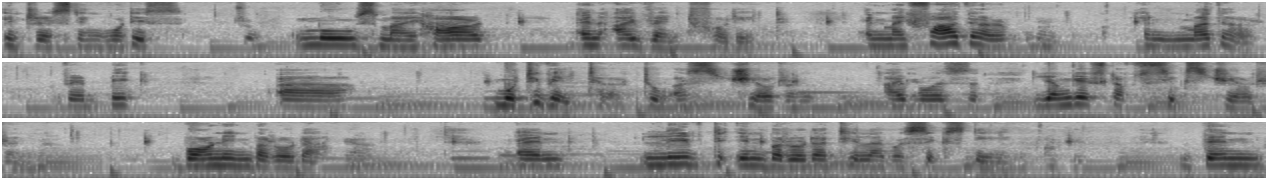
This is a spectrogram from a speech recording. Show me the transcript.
interesting, what is True. moves my heart, and I went for it. And my father and mother were big uh, motivator to us children. I was youngest of six children, born in Baroda Yeah. and lived in Baroda till I was 16. Okay. Then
